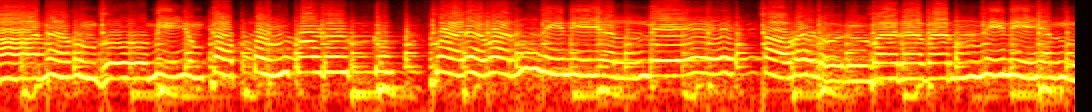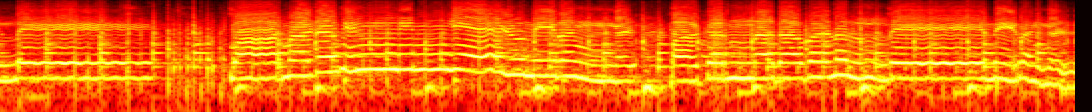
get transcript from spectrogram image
വാനവും ഭൂമിയും കപ്പം കൊടുക്കും. വരവർണിനിയല്ലേ? അവളൊരു വരവർണിനിയല്ലേ? വാർമഴവില്ലിൻ ഏഴു നിറങ്ങൾ പകർന്നതവളല്ലേ? നിറങ്ങൾ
